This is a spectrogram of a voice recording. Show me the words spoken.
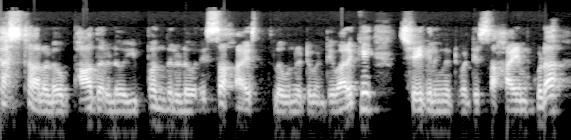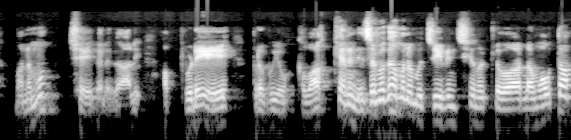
కష్టాలలో బాధలలో ఇబ్బందులలో నిస్సహాయస్థితిలో ఉన్నటువంటి వారికి చేయగలిగినటువంటి సహాయం కూడా మనము చేయగలగాలి. అప్పుడే ప్రభు యొక్క వాక్యాన్ని నిజముగా మనము జీవించినట్లు వాళ్ళం అవుతాం.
